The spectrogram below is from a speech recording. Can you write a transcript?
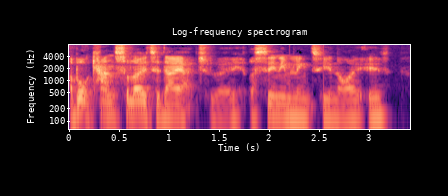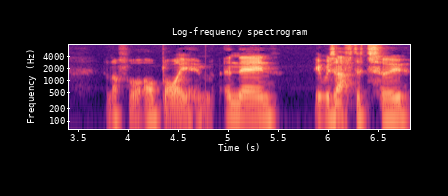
I bought Cancelo today. Actually, I seen him linked to United, and I thought I'll buy him, and then it was after two,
